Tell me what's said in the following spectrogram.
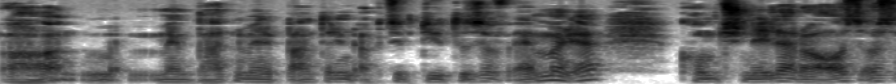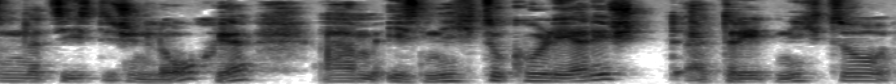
aha, mein Partner, meine Partnerin akzeptiert das auf einmal, ja, kommt schneller raus aus dem narzisstischen Loch, ja, ähm, ist nicht so cholerisch, äh, dreht nicht so,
